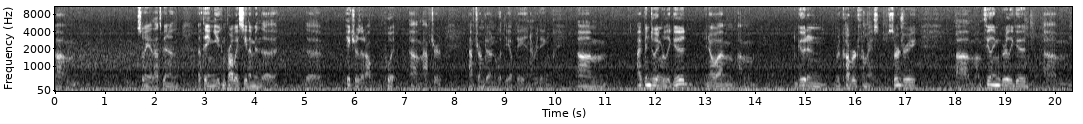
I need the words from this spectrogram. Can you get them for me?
Um, so yeah, that's been a, a, thing. You can probably see them in the the pictures that I'll put um, after after I'm done with the update and everything. Um, I've been doing really good. You know, I'm I'm good and recovered from my surgery. Um, I'm feeling really good. Um,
